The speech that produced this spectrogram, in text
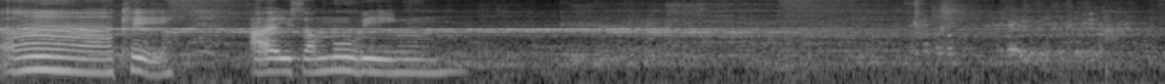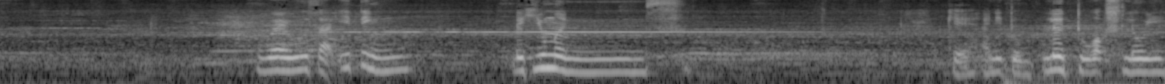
Ah, okay. Eyes are moving. Werewolves are eating the humans. Okay, I need to learn to walk slowly.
